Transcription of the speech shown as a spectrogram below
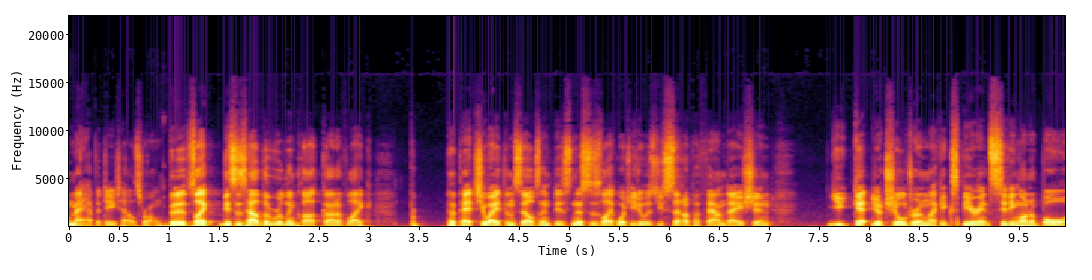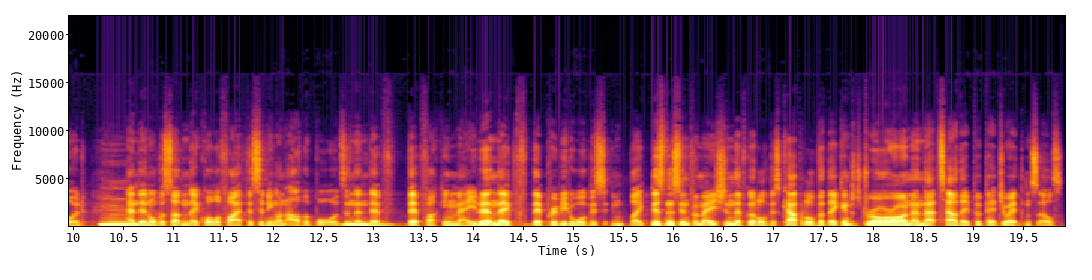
may have the details wrong, but it's like this is how the ruling class kind of like perpetuate themselves in business. Is like what you do is you set up a foundation, you get your children like experience sitting on a board, and then all of a sudden they qualify for sitting on other boards, and then they've they've fucking made it, and they've they're privy to all this like business information. They've got all this capital that they can just draw on, and that's how they perpetuate themselves.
